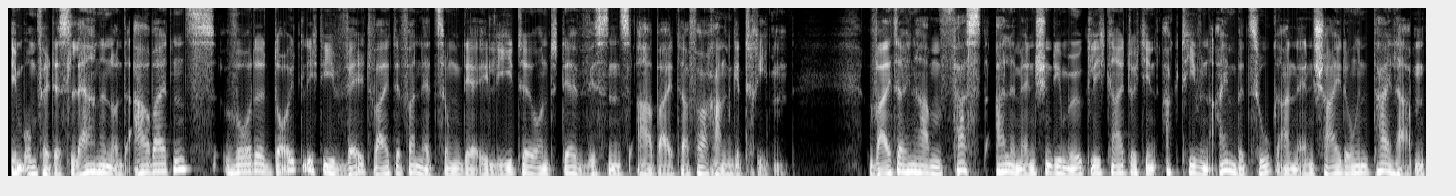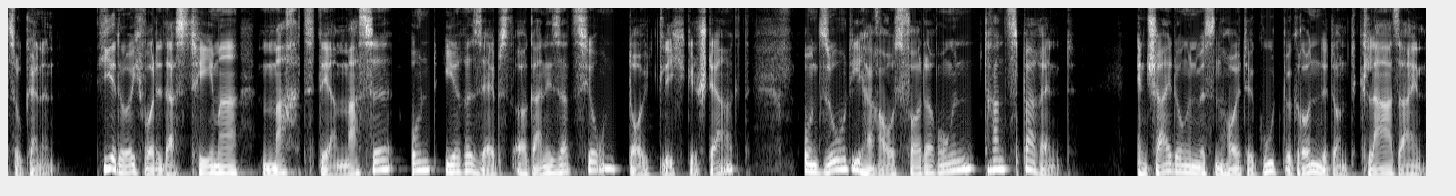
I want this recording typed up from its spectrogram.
Im Umfeld des Lernen und Arbeitens wurde deutlich die weltweite Vernetzung der Elite und der Wissensarbeiter vorangetrieben. Weiterhin haben fast alle Menschen die Möglichkeit, durch den aktiven Einbezug an Entscheidungen teilhaben zu können. Hierdurch wurde das Thema Macht der Masse und ihre Selbstorganisation deutlich gestärkt und so die Herausforderungen transparent. Entscheidungen müssen heute gut begründet und klar sein.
